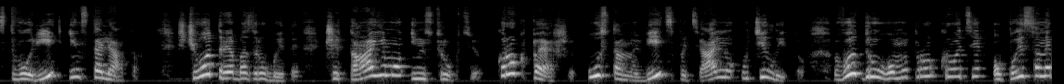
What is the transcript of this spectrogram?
Створіть інсталятор. Що треба зробити? Читаємо інструкцію. Крок перший: установіть спеціальну утиліту. В другому кроці описане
